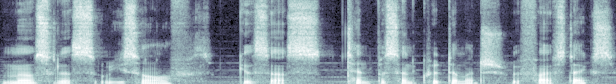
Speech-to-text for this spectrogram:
Merciless Resolve gives us 10% crit damage with 5 stacks.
